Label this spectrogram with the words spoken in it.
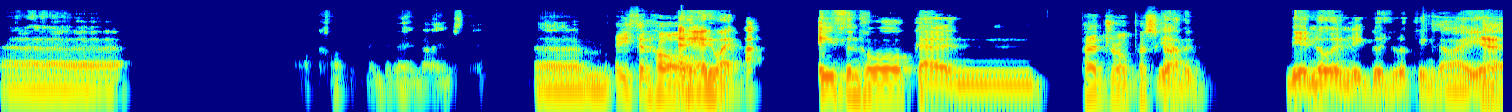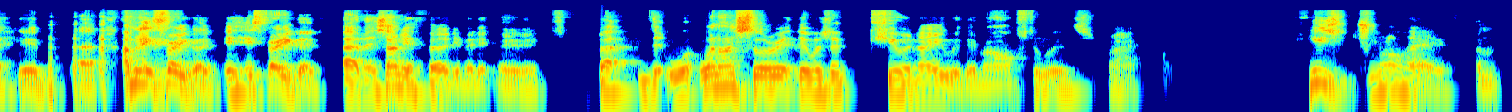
Uh, I can't remember their names. Um, Ethan Hawke. any- anyway, uh, Ethan Hawke and Pedro Pascal. The annoyingly good-looking guy. Yeah, him. Uh, I mean, it's very good. It, it's very good. Um, it's only a thirty-minute movie, but th- w- when I saw it, there was a Q and A with him afterwards. Right, his drive and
